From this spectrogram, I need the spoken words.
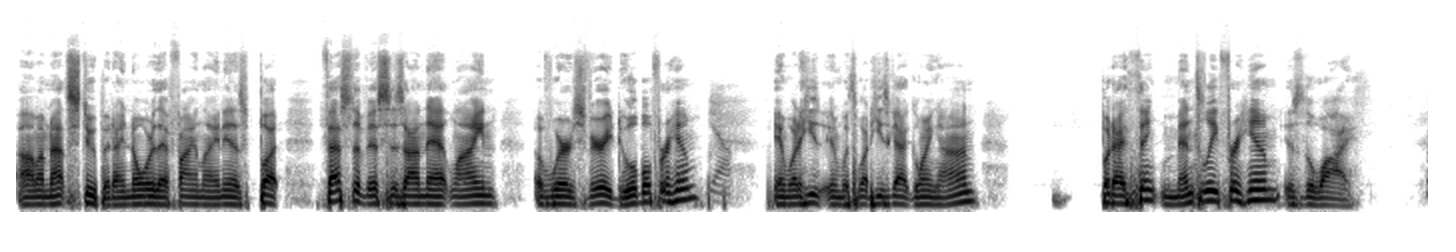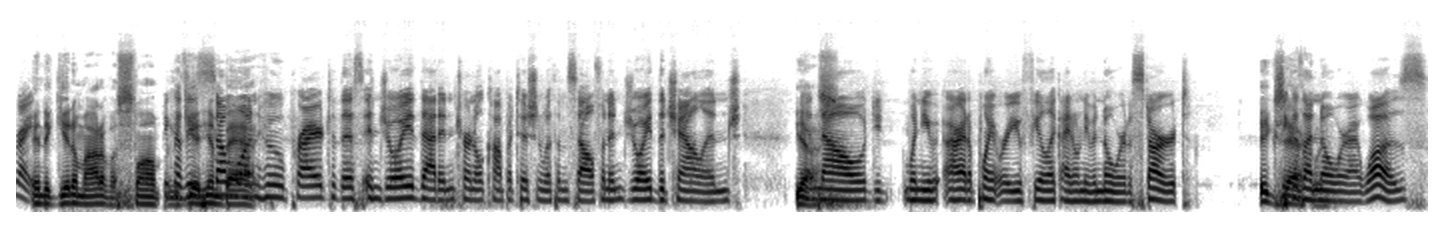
Um, I'm not stupid. I know where that fine line is. But Festivus is on that line of where it's very doable for him yeah, and what he's and with what he's got going on. But I think mentally for him is the why, right. and to get him out of a slump because and to get he's someone back. who prior to this enjoyed that internal competition with himself and enjoyed the challenge yes, and now when you are at a point where you feel like i don't even know where to start exactly because i know where i was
